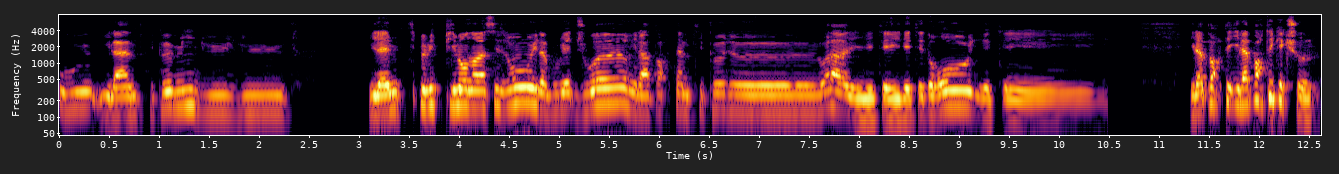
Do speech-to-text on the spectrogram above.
où il a un petit peu mis du- il a un petit peu mis de piment dans la saison, il a voulu être joueur, il a apporté un petit peu de voilà, il était il était drôle, il était il a apporté il a apporté quelque chose.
